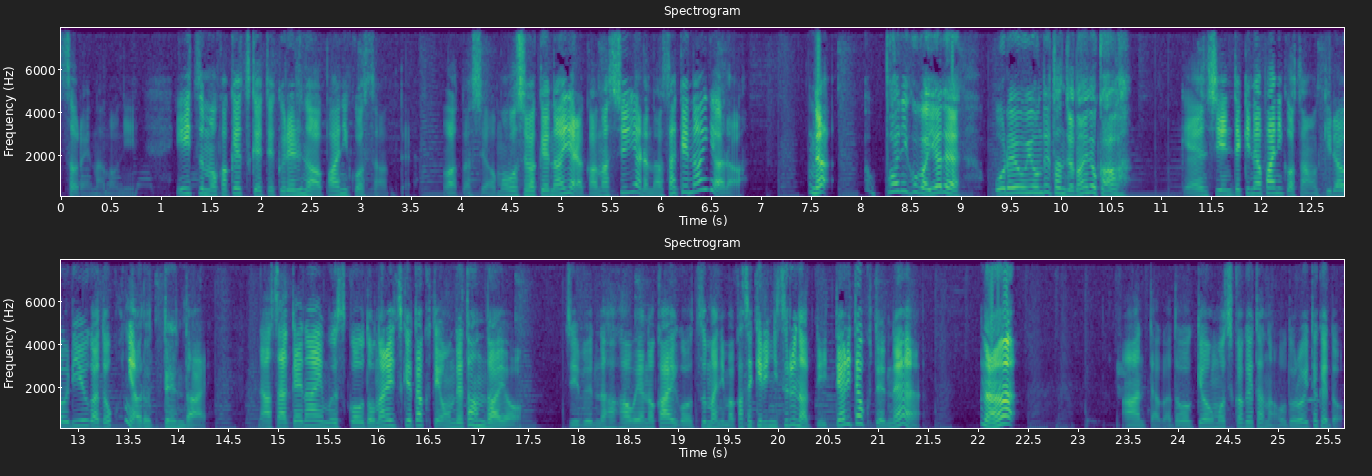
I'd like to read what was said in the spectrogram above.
それなのに。いつも駆けつけてくれるのはパニコさんって。私は申し訳ないやら悲しいやら情けないやら。なパニコが嫌で俺を呼んでたんじゃないのか？献身的なパニコさんを嫌う理由がどこにあるってんだい？情けない息子を怒鳴りつけたくて呼んでたんだよ。自分の母親の介護を妻に任せきりにするなって言ってやりたくてね。な？あんたが同居を持ちかけたのは驚いたけど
